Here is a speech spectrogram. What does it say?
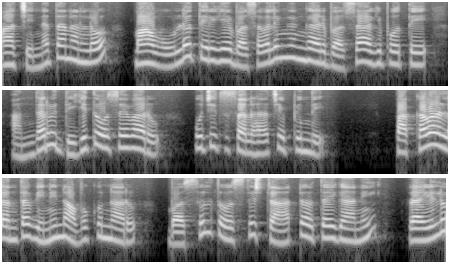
మా చిన్నతనంలో మా ఊళ్ళో తిరిగే బసవలింగం గారి బస్సు ఆగిపోతే అందరూ దిగి తోసేవారు ఉచిత సలహా చెప్పింది. పక్క వాళ్ళంతా విని నవ్వుకున్నారు. బస్సులు తోస్తే స్టార్ట్ అవుతాయి గాని రైళ్ళు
